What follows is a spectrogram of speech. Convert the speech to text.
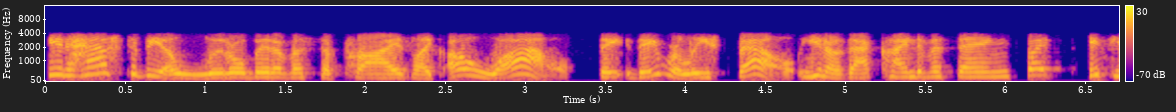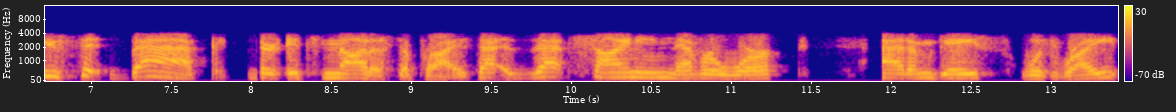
it has to be a little bit of a surprise, like, oh wow, they they released Bell, you know, that kind of a thing. But if you sit back, there, it's not a surprise. That that signing never worked. Adam Gase was right.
